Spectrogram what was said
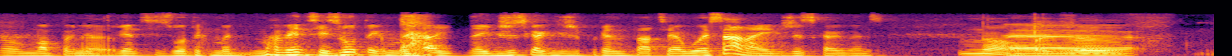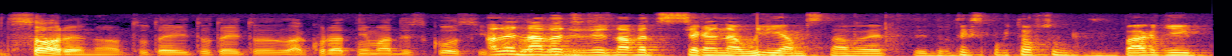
No, ma pewnie e... więcej złotych, ma więcej złotych medali na igrzyskach niż reprezentacja USA na igrzyskach, więc... No, e... także sorry, no tutaj, tutaj to akurat nie ma dyskusji. Ale nawet, jest... nawet Serena Williams, nawet do tych sportowców bardziej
